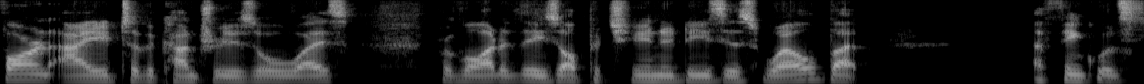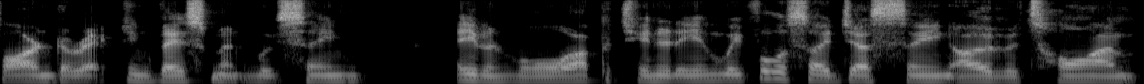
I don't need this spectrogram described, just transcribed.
foreign aid to the country has always provided these opportunities as well. But I think with foreign direct investment, we've seen even more opportunity. And we've also just seen over time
